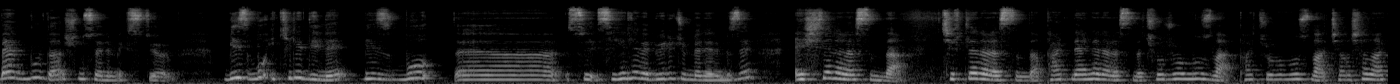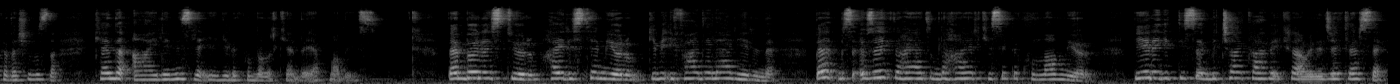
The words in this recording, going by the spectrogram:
ben burada şunu söylemek istiyorum. Biz bu ikili dili, biz bu e, sihirli ve büyülü cümlelerimizi eşler arasında, çiftler arasında, partnerler arasında, çocuğumuzla, patronumuzla, çalışan arkadaşımızla, kendi ailemizle ilgili kullanırken de yapmalıyız. Ben böyle istiyorum, hayır istemiyorum gibi ifadeler yerine ben mesela özellikle hayatımda hayır kesinlikle kullanmıyorum. Bir yere gittiysem bir çay kahve ikram edeceklerse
